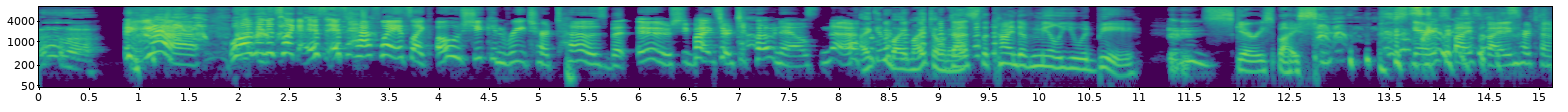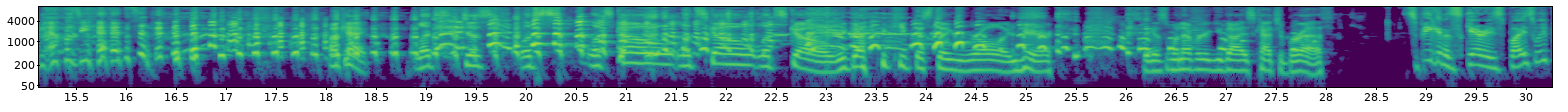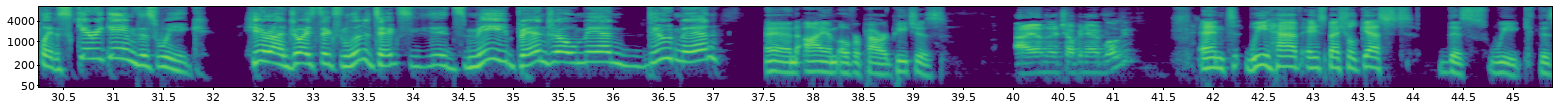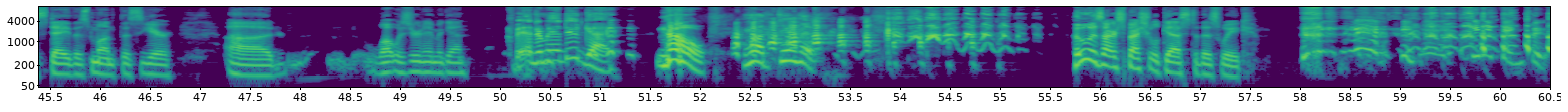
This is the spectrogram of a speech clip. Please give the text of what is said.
Ugh. yeah. Well, I mean, it's like it's it's halfway. It's like, oh, she can reach her toes, but ooh, she bites her toenails. No. I can bite my toenails. That's the kind of meal you would be. Scary spice. Scary Spice biting her toenails. Yes. okay, let's just let's let's go, let's go, let's go. We got to keep this thing rolling here because whenever you guys catch a breath, Speaking of scary spice, we played a scary game this week. Here on Joysticks and Lunatics, it's me, Banjo Man, Dude Man. and I am overpowered peaches, I am the chubby nerd Logan. and we have a special guest this week, this day, this month, this year. Uh, what was your name again? Banjo Man, Dude Guy. No, God damn it! Who is our special guest this week? Guinea pig poop.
